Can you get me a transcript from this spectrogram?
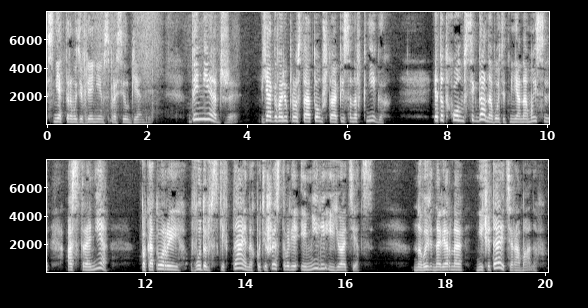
С некоторым удивлением спросил Генри. Да нет же. Я говорю просто о том, что описано в книгах. Этот холм всегда наводит меня на мысль о стране, по которой в Удольфских тайнах путешествовали Эмили и ее отец. Но вы, наверное, не читаете романов.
